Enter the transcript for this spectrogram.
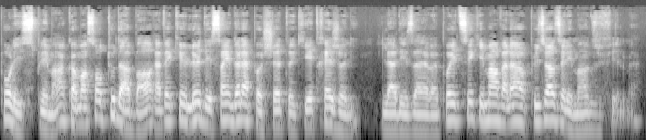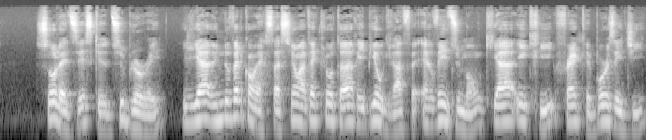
Pour les suppléments, commençons tout d'abord avec le dessin de la pochette qui est très joli. Il a des airs poétiques et met en valeur plusieurs éléments du film. Sur le disque du Blu-ray, il y a une nouvelle conversation avec l'auteur et biographe Hervé Dumont qui a écrit Frank Borzage,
